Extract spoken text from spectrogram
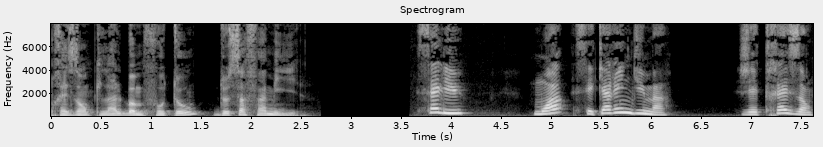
présente l'album photo de sa famille. Salut, moi c'est Karine Dumas. J'ai 13 ans.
